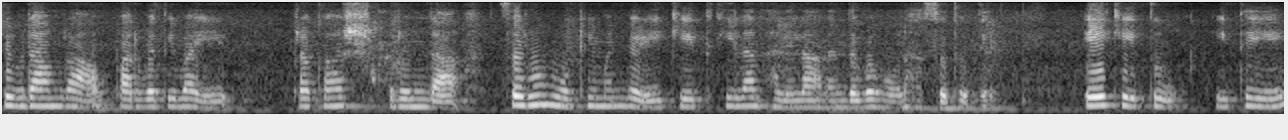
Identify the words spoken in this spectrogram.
शिवरामराव पार्वतीबाई प्रकाश रुंदा सर्व मोठी मंडळी केतकीला झालेला आनंद बघून हसत होते. ए केतू इथे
